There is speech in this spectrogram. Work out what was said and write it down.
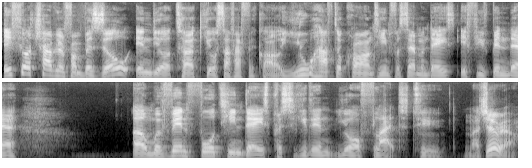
If you're traveling from Brazil, India, Turkey, or South Africa, you have to quarantine for seven days if you've been there um, within 14 days preceding your flight to Nigeria.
